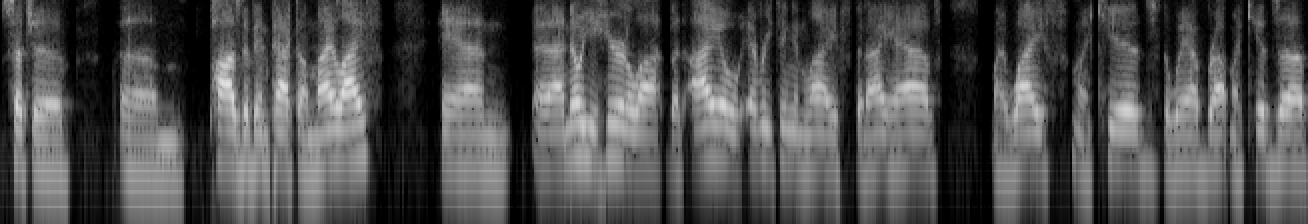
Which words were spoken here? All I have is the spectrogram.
such a um, positive impact on my life and and I know you hear it a lot, but I owe everything in life that I have my wife, my kids, the way I've brought my kids up,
